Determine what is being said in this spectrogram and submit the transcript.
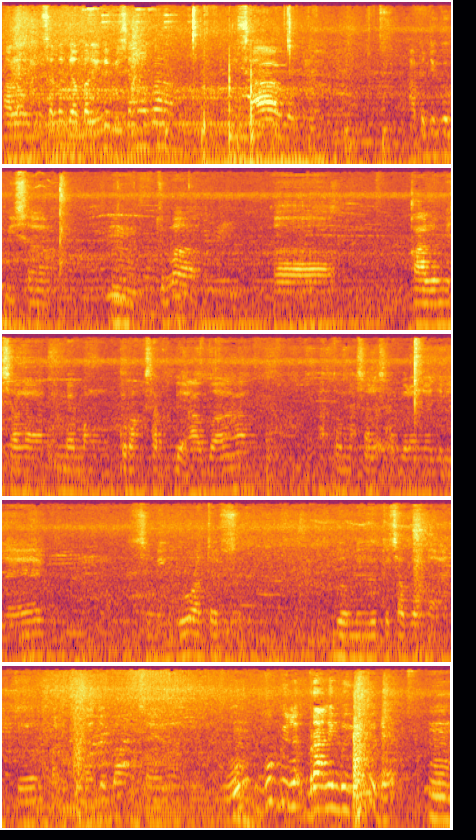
kalau misalnya gambar ini bisa nggak pak? Bisa apa juga bisa? Hmm. cuma eh, kalau misalnya memang kurang serak di abang atau masalah sablonnya jelek seminggu atau dua minggu tuh sablonnya hancur balikin aja bang saya. Gue gue bilang berani begitu deh Hmm.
